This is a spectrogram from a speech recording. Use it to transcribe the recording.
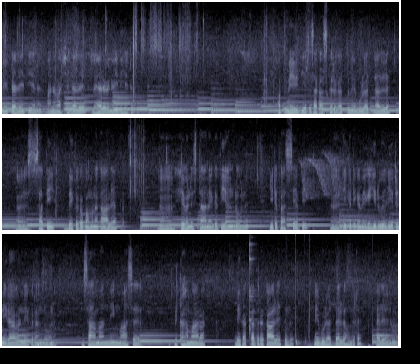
මේ පැලේ තියෙන අනවශ්‍ය ජලය බැහැර වෙන විදිහට. අපි මේ විදිහට සකස් කරගත්ත මේ බුලත් දල්ල සති දෙකක පමණ කාලයක් හෙවන ස්ථානයක තියන්න ඕන. ඊට පස්සේ අපි ටිකටික මේක හිරුවලියට නිරාවරණය කරන්න ඕන. සාමාන්‍යයෙන් මාස එක හමාරක් දෙකක් අතර කාලය තුළ මේ බුලත් දල්ල හොඳට පැලවෙනවා.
